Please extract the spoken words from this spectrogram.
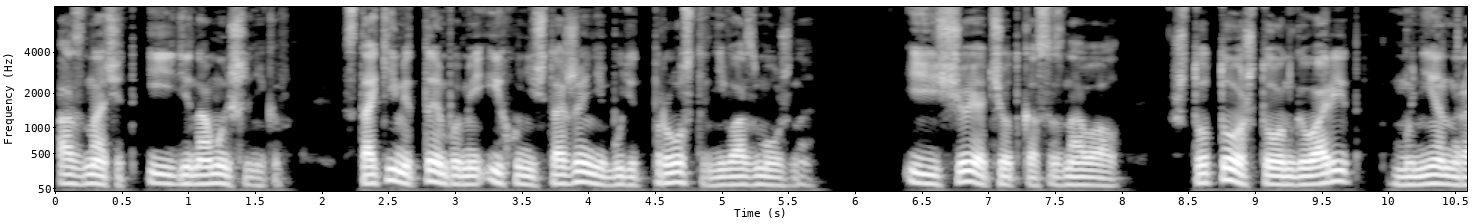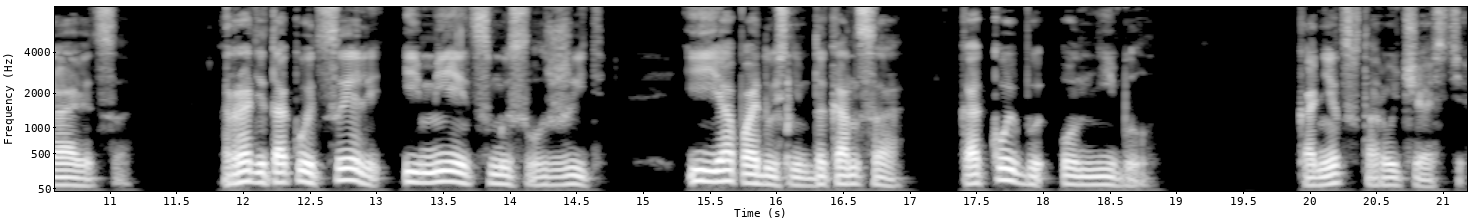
а значит и единомышленников, с такими темпами их уничтожения будет просто невозможно. И еще я четко осознавал, что то, что он говорит, мне нравится. Ради такой цели имеет смысл жить, и я пойду с ним до конца, какой бы он ни был. Конец второй части.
